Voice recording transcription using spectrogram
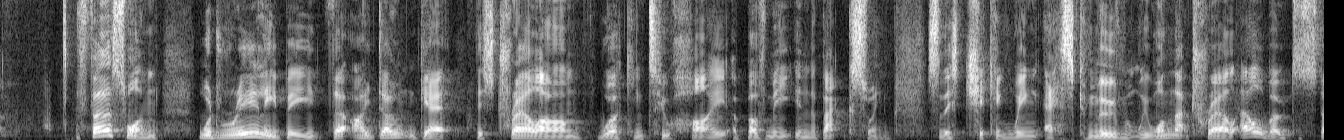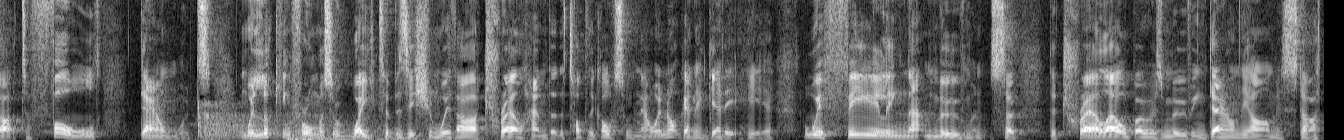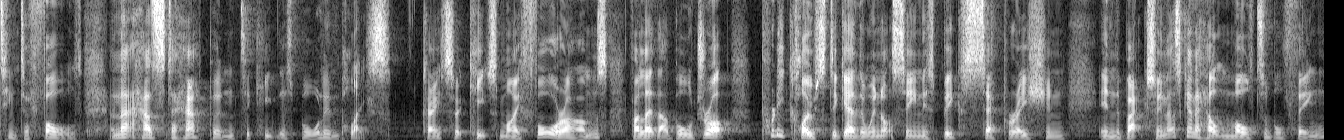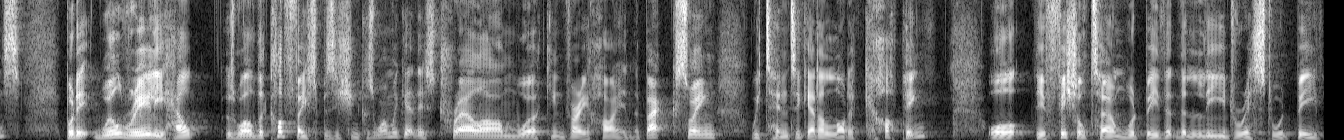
first one would really be that I don't get this trail arm working too high above me in the backswing. So this chicken wing-esque movement. We want that trail elbow to start to fold downwards. And we're looking for almost a waiter position with our trail hand at the top of the golf swing. Now we're not going to get it here, but we're feeling that movement. So the trail elbow is moving down, the arm is starting to fold. And that has to happen to keep this ball in place. Okay, so it keeps my forearms, if I let that ball drop, pretty close together. We're not seeing this big separation in the backswing. That's going to help multiple things, but it will really help as well the club face position because when we get this trail arm working very high in the backswing, we tend to get a lot of cupping, or the official term would be that the lead wrist would be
